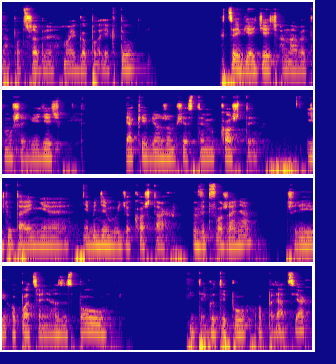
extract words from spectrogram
na potrzeby mojego projektu, chcę wiedzieć, a nawet muszę wiedzieć, jakie wiążą się z tym koszty. I tutaj nie, nie będziemy mówić o kosztach wytworzenia, czyli opłacenia zespołu, i tego typu operacjach.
